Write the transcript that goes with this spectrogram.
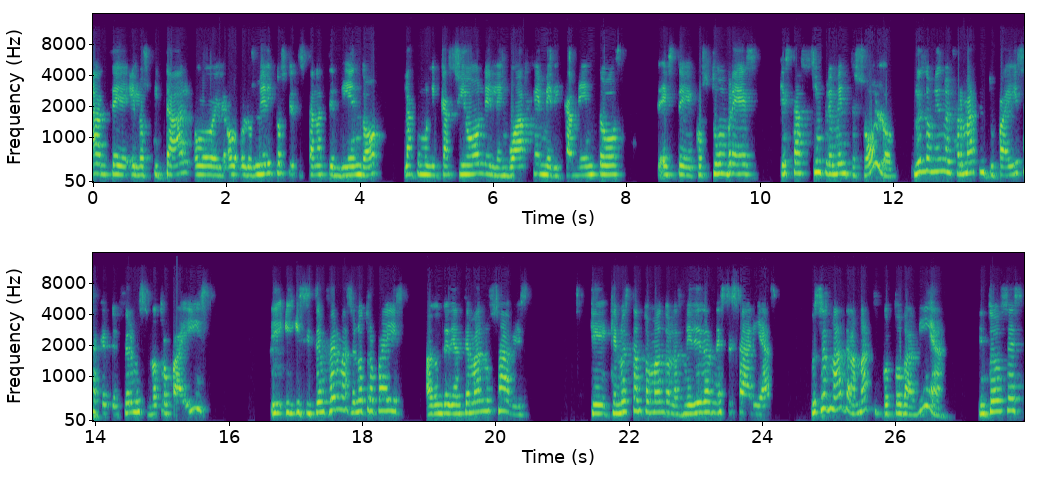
ante el hospital o, los médicos que te están atendiendo, la comunicación, el lenguaje, medicamentos, este, costumbres, que estás simplemente solo. No es lo mismo enfermarte en tu país a que te enfermes en otro país. Y, y, y si te enfermas en otro país, a donde de antemano sabes que, no están tomando las medidas necesarias, pues es más dramático todavía. Entonces,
